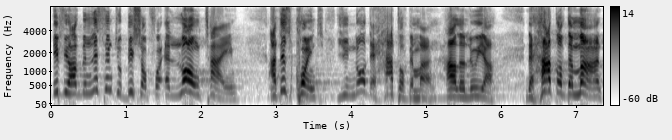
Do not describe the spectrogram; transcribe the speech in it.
if you have been listening to Bishop for a long time, at this point, you know the heart of the man. Hallelujah. The heart of the man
